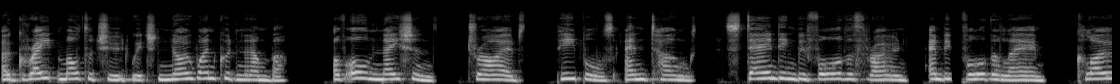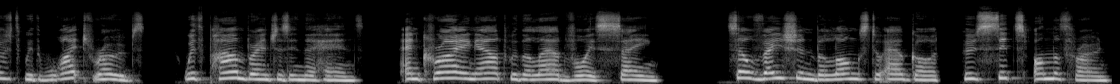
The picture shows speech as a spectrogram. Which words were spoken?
a great multitude which no one could number, of all nations, tribes, peoples, and tongues standing before the throne and before the Lamb, clothed with white robes, with palm branches in their hands, and crying out with a loud voice, saying, Salvation belongs to our God who sits on the throne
